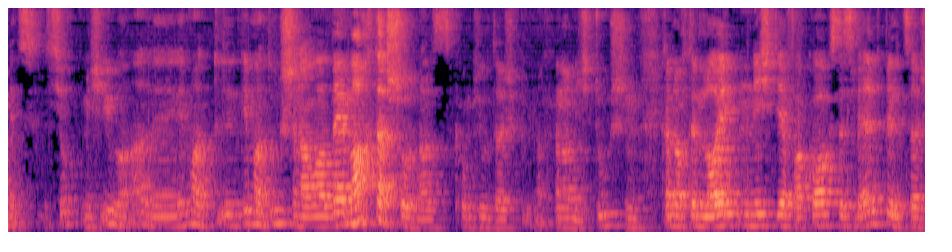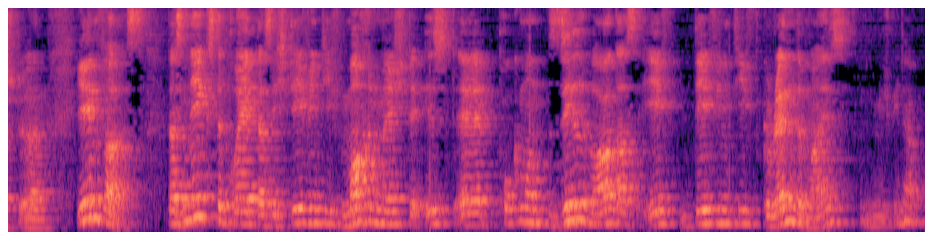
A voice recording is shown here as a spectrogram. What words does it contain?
Jetzt, es juckt mich überall, geh mal, geh mal duschen, aber wer macht das schon als Computerspieler? Kann doch nicht duschen, kann auch den Leuten nicht ihr verkorkstes Weltbild zerstören. Jedenfalls, das nächste Projekt, das ich definitiv machen möchte, ist äh, Pokémon Silber, das e definitiv gerandomized. Mich wieder.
